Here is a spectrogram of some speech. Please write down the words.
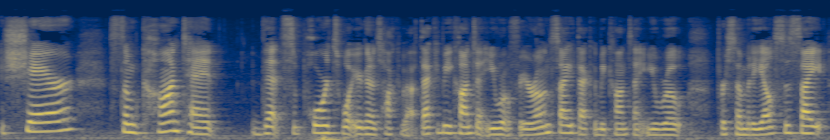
share some content that supports what you're going to talk about. That could be content you wrote for your own site, that could be content you wrote for somebody else's site,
